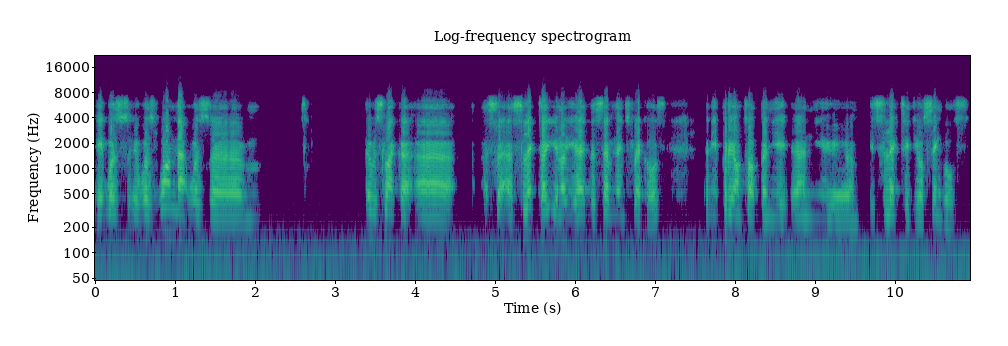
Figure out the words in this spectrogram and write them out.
It was it was one that was um, it was like a, a, a selector. You know, you had the seven inch records, and you put it on top, and you and you, um, you selected your singles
